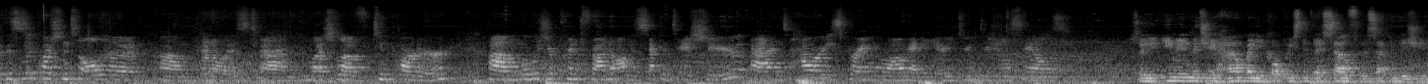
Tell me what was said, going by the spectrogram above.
this is a question to all the um, panelists. Um, much love two-parter. Um, what was your print run on the second issue, and how are you spraying along? Any? Are you doing digital sales? So you you mean literally how many copies did they sell for the second issue?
